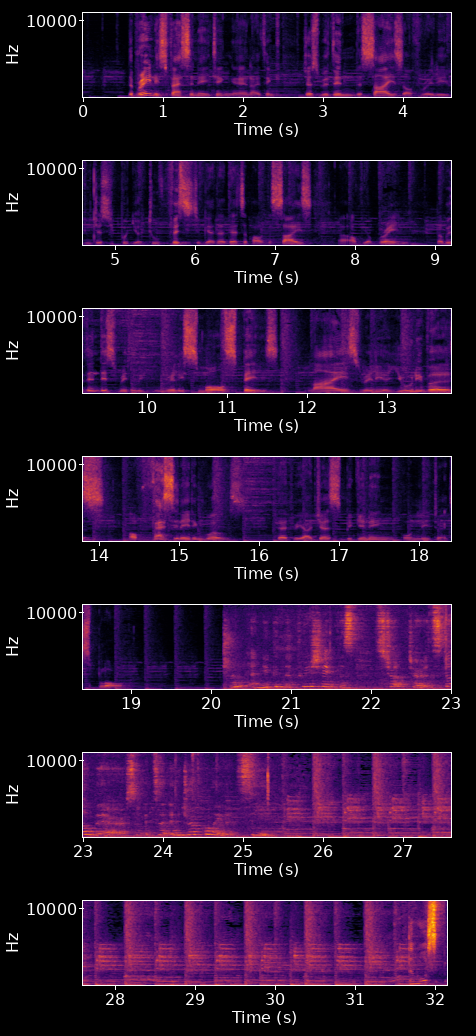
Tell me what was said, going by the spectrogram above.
The brain is fascinating and I think just within the size of really, if you just put your two fists together, that's about the size uh, of your brain. But within this really, really small space lies really a universe of fascinating worlds that we are just beginning only to explore. And you can appreciate this structure, it's still there, so it's an interpolated scene.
